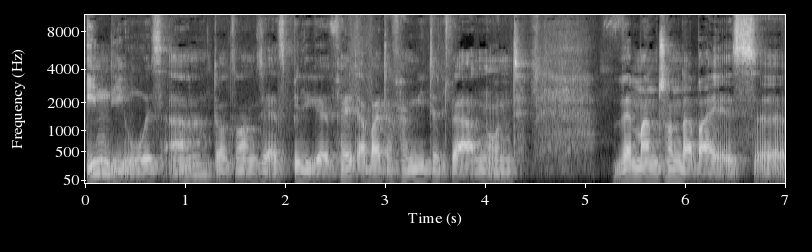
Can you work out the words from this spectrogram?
in die USA. Dort sollen sie als billige Feldarbeiter vermietet werden und wenn man schon dabei ist äh,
